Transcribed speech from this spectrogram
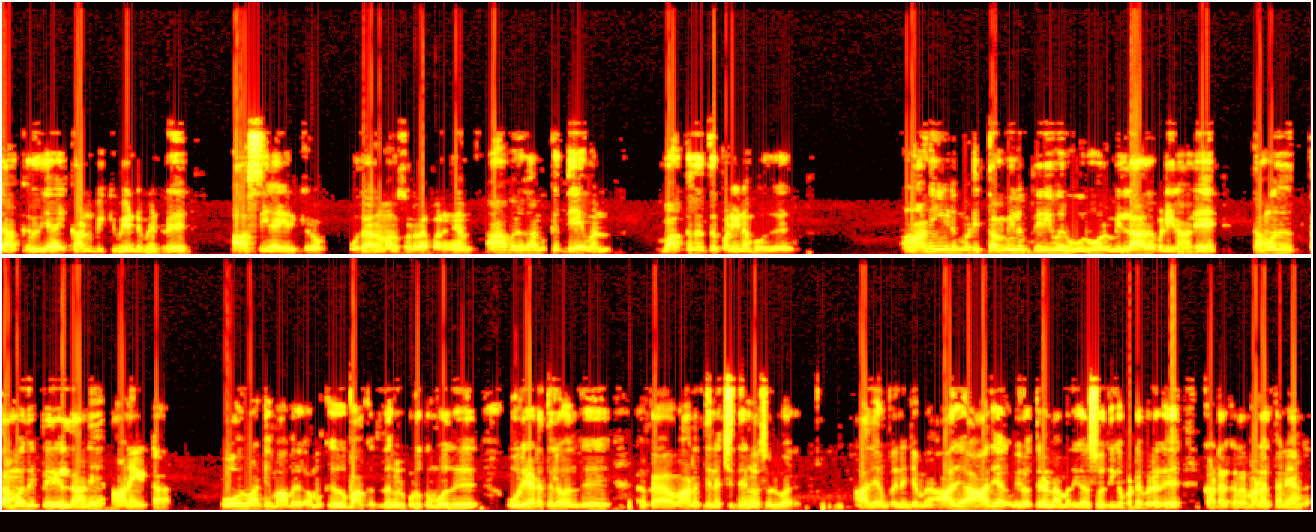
ஜாக்கிரதையாய் காண்பிக்க வேண்டும் என்று ஆசையா இருக்கிறோம். உதாரணமாக சொல்றா பாருங்க. ஆபருகாமுக்கு தேவன் வாக்குத்தத்தை பண்ணின போது ஆணையிடும்படி தம்மிலும் பெரியவர் ஒருவரும் இல்லாதபடினாலே தமது தமது பேரில் தானே ஆணையிட்டார். ஒவ்வொரு வாட்டியும் மாபரகாமுக்கு வாக்குத்தங்கள் கொடுக்கும்போது ஒரு இடத்துல வந்து க- வானத்தின் நட்சத்திரங்கள் சொல்லுவாரு. ஆதியாகம் பதினஞ்சாம் ஆதி ஆதியாகம் இருபத்தி ரெண்டாம் அதிகாரம் சோதிக்கப்பட்ட பிறகு கடற்கரை மணல் தனியாக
